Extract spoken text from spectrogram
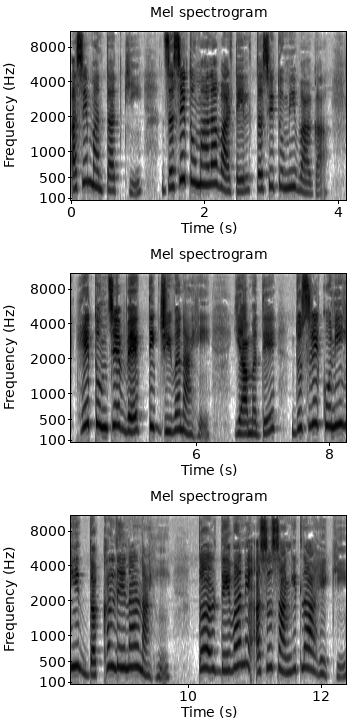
असे म्हणतात की जसे तुम्हाला वाटेल तसे तुम्ही वागा. हे तुमचे वैयक्तिक जीवन आहे. यामध्ये दुसरे कोणीही दखल देणार नाही. तर देवाने असं सांगितलं आहे की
